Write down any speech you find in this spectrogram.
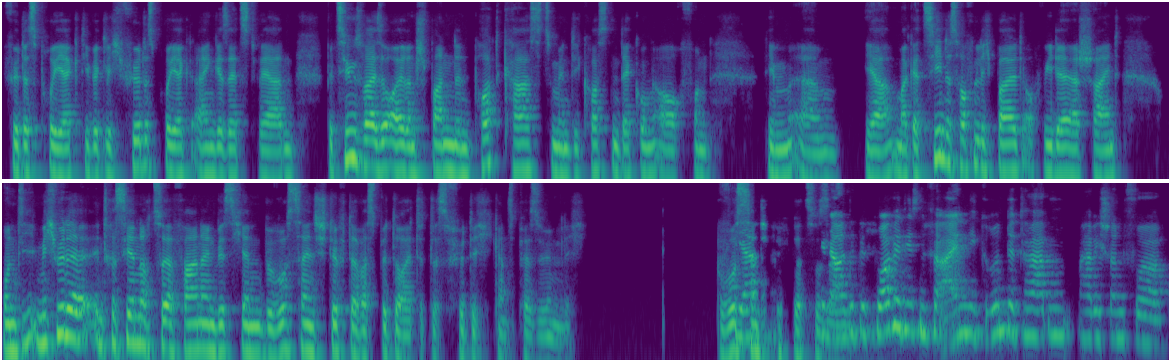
für das Projekt, die wirklich für das Projekt eingesetzt werden, beziehungsweise euren spannenden Podcast, zumindest die Kostendeckung auch von dem ähm, ja, Magazin, das hoffentlich bald auch wieder erscheint. Und die, mich würde interessieren, noch zu erfahren ein bisschen Bewusstseinsstifter. Was bedeutet das für dich ganz persönlich? Bewusstseinsstifter zu genau, sein. Genau, also bevor wir diesen Verein gegründet haben, habe ich schon vor,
